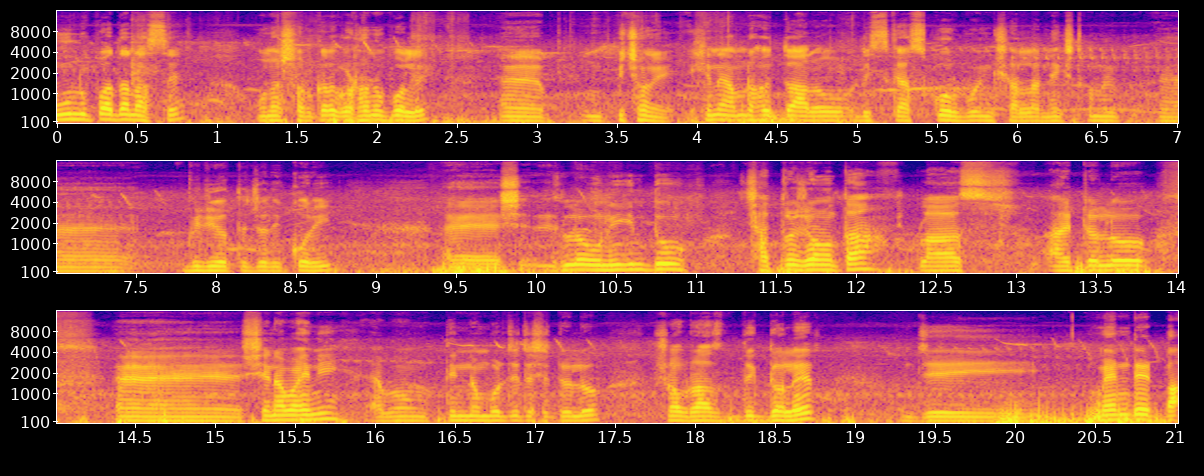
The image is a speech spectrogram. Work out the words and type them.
মূল উপাদান আছে, ওনার সরকার গঠনের বলে পিছনে। এখানে আমরা হয়তো আরও ডিসকাস করব ইনশাল্লাহ নেক্সট কোনো ভিডিওতে যদি করি। সেগুলো উনি কিন্তু ছাত্র জনতা প্লাস আরেকটা হলো সেনাবাহিনী, এবং তিন নম্বর যেটা সেটা হলো সব রাজনৈতিক দলের যেই ম্যান্ডেট বা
